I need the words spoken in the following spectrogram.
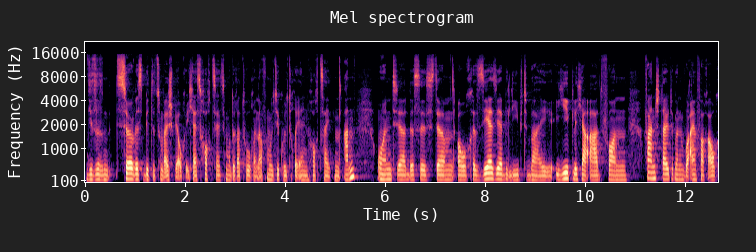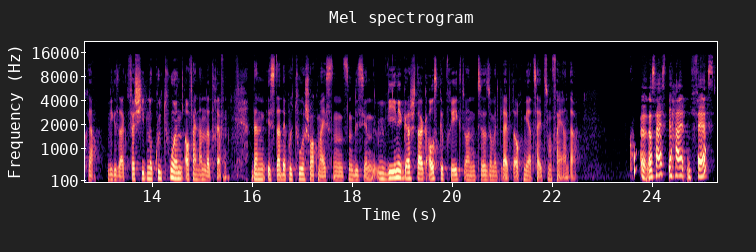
Diesen Service bitte zum Beispiel auch ich als Hochzeitsmoderatorin auf multikulturellen Hochzeiten an. Und äh, das ist ähm, auch sehr, sehr beliebt bei jeglicher Art von Veranstaltungen, wo einfach auch, ja, wie gesagt, verschiedene Kulturen aufeinandertreffen. Dann ist da der Kulturschock meistens ein bisschen weniger stark ausgeprägt und äh, somit bleibt auch mehr Zeit zum Feiern da. Cool. Das heißt, wir halten fest,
